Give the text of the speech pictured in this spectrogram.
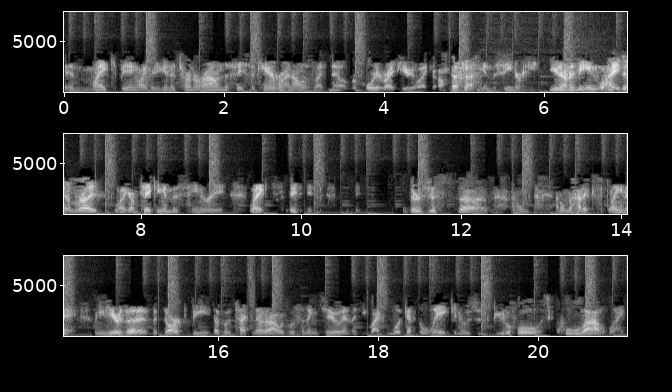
and Mike being like, are you going to turn around to face the camera? And I was like, no, record it right here. Like I'm taking in the scenery. You know what I mean? Like, Damn right. like I'm taking in the scenery. Like it, it, it there's just, uh, I don't, I don't know how to explain it. When you hear the, the dark beat of the techno that I was listening to and then you like look at the lake and it was just beautiful. It was cool out. Like,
